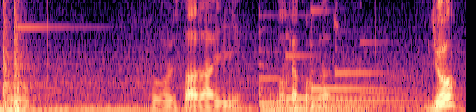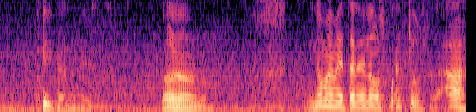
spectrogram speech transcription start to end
Pero, pero estar ahí, ¿no te acordás? ¿Yo? Oigan a esto. No, no, no. Mí no me metan en los cuentos. Ah.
